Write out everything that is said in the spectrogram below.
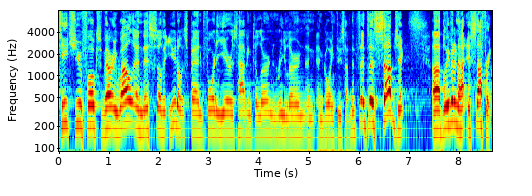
teach you folks very well in this so that you don't spend 40 years having to learn and relearn and, and going through something. The, the subject, uh, believe it or not, is suffering.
